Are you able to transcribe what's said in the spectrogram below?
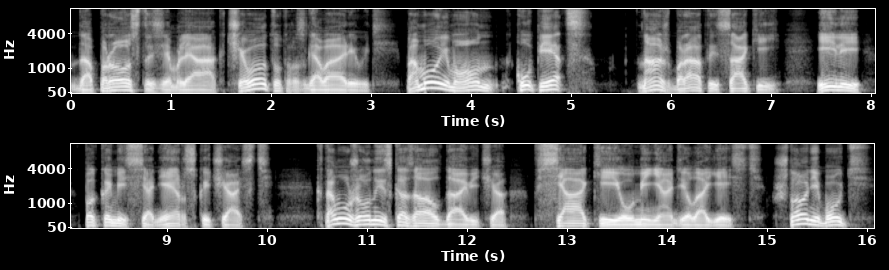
Да просто земляк, чего тут разговаривать? По-моему, он купец, наш брат Исакий, или по комиссионерской части. К тому же он и сказал Давича, всякие у меня дела есть. Что-нибудь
